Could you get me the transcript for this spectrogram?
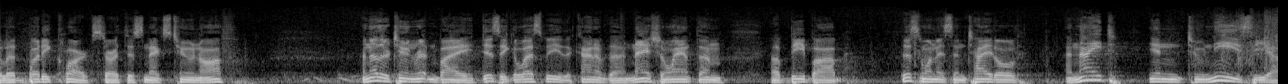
To let Buddy Clark start this next tune off. Another tune written by Dizzy Gillespie, the kind of the national anthem of bebop. This one is entitled A Night in Tunisia.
